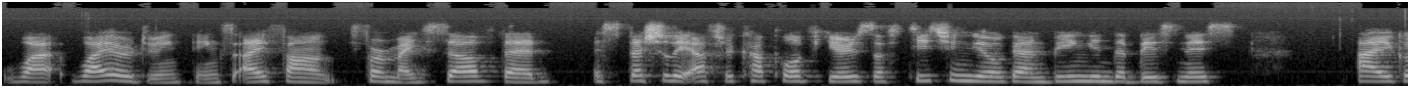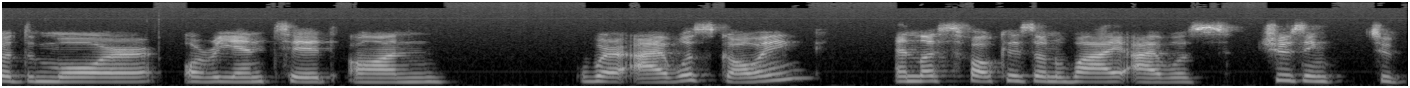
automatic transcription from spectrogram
why, why you're doing things. I found for myself that, especially after a couple of years of teaching yoga and being in the business, I got more oriented on where I was going and less focused on why I was choosing to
